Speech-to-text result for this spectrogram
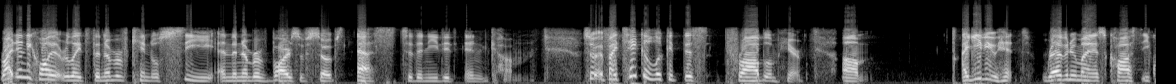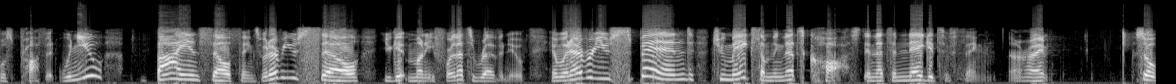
An inequality that relates the number of candles C and the number of bars of soaps S to the needed income. So if I take a look at this problem here, um, I give you a hint. Revenue minus cost equals profit. When you buy and sell things, whatever you sell, you get money for. That's revenue. And whatever you spend to make something, that's cost. And that's a negative thing. All right? So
